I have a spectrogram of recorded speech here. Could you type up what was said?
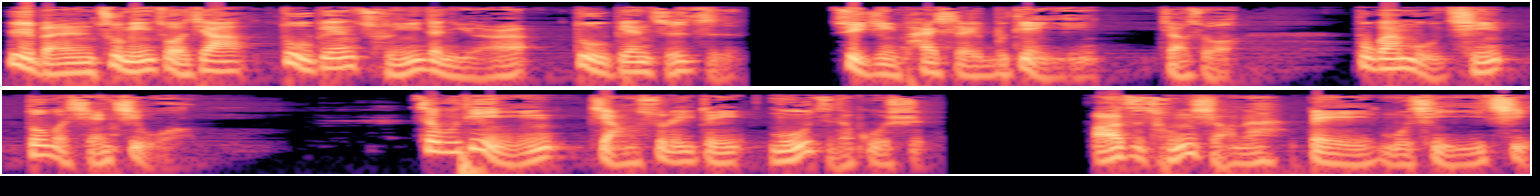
日本著名作家渡边淳一的女儿渡边直子最近拍摄了一部电影，叫做《不管母亲多么嫌弃我》。这部电影讲述了一对母子的故事。儿子从小呢被母亲遗弃，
